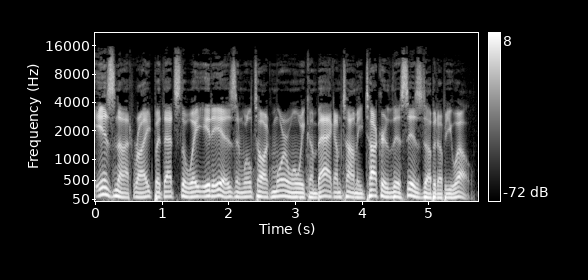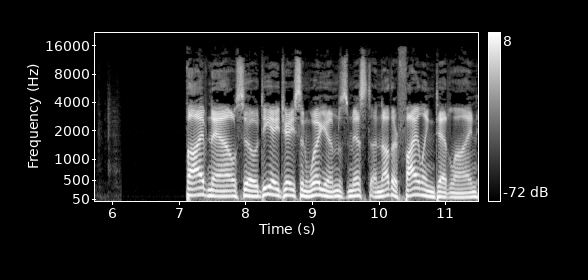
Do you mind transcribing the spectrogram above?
is not right, but that's the way it is. And we'll talk more when we come back. I'm Tommy Tucker. This is WWL. Five now. So DA Jason Williams missed another filing deadline.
